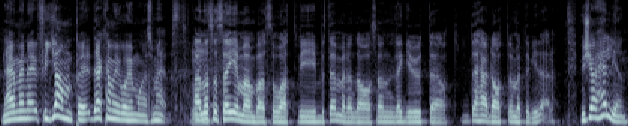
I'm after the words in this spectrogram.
Nej men eh, för Jump, eh, där kan man ju vara hur många som helst. Mm. Annars så säger man bara så att vi bestämmer en dag och sen lägger vi ut det att det här datumet är vi där. Vi kör helgen.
